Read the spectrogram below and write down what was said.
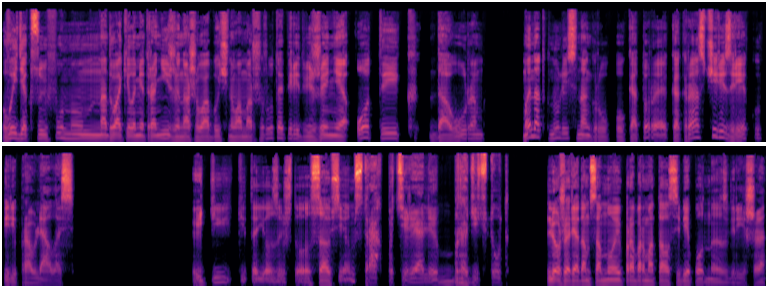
Выйдя к Суйфуну на два километра ниже нашего обычного маршрута передвижения от и к Даурам, мы наткнулись на группу, которая как раз через реку переправлялась. «Эти китаёзы что, совсем страх потеряли бродить тут?» Лежа рядом со мной, пробормотал себе под нос Гриша,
